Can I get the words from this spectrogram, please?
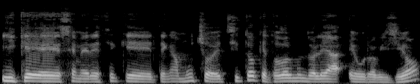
y que se merece que tenga mucho éxito, que todo el mundo lea Eurovisión.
